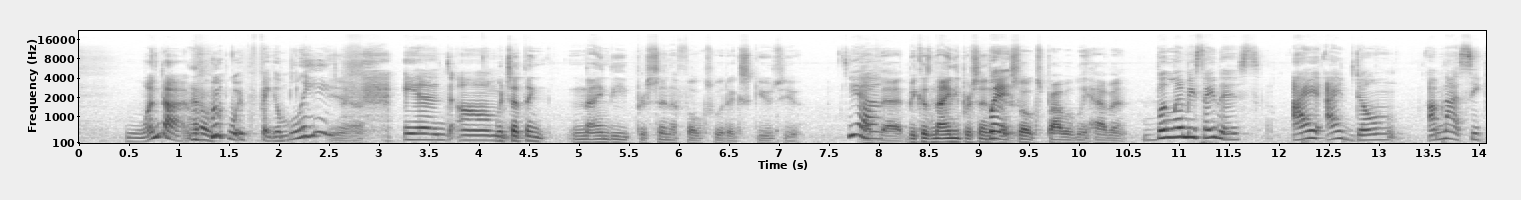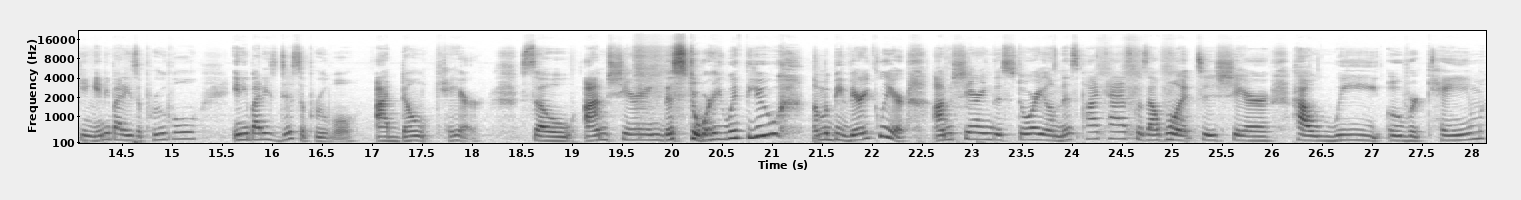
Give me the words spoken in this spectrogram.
one time with family, Yeah. and um, Which I think 90% of folks would excuse you yeah. of that because 90% of But- folks probably haven't. But let me say this: I I don't. I'm not seeking anybody's approval, anybody's disapproval. I don't care. So I'm sharing this story with you. I'm gonna be very clear. I'm sharing this story on this podcast because I want to share how we overcame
